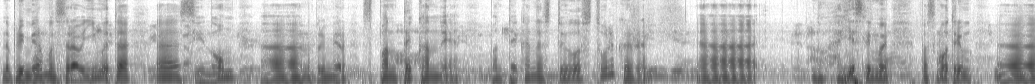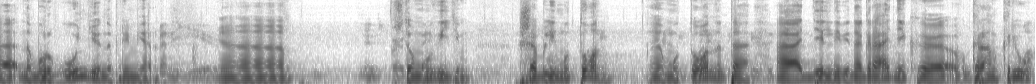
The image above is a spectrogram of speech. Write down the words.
например, мы сравним это с вином, например, с Пантекане. Пантекане стоило столько же. Ну, а если мы посмотрим э, на Бургундию, например, э, что мы увидим? Шабли Мутон. Э, Мутон – это э, отдельный виноградник э, Гран-Крю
